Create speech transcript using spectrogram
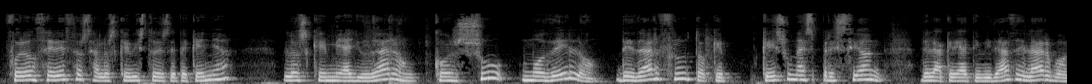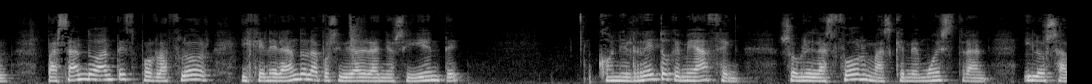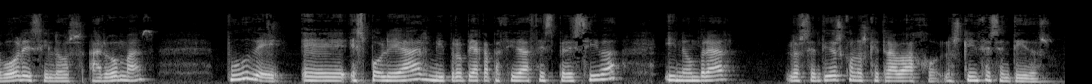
fueron cerezos a los que he visto desde pequeña, los que me ayudaron con su modelo de dar fruto, que, que, es una expresión de la creatividad del árbol, pasando antes por la flor y generando la posibilidad del año siguiente, con el reto que me hacen sobre las formas que me muestran y los sabores y los aromas, pude eh, espolear mi propia capacidad expresiva y nombrar los sentidos con los que trabajo, los 15 sentidos.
